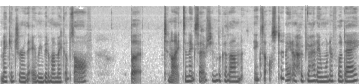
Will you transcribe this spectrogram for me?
making sure that every bit of my makeup's off. But tonight's an exception because I'm exhausted. I hope you had a wonderful day.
